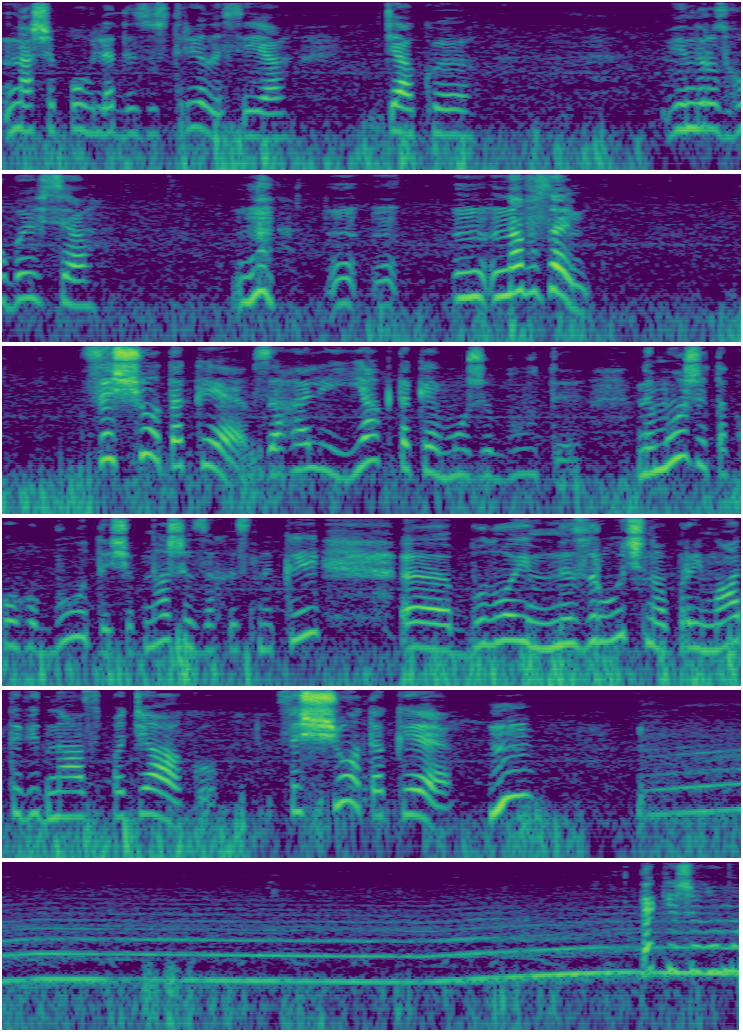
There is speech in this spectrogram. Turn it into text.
наші погляди зустрілися. Я дякую. Він розгубився навзаєм. Це що таке взагалі? Як таке може бути? Не може такого бути, щоб наші захисники е, було їм незручно приймати від нас подяку. Це що таке? М? Так і живемо.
